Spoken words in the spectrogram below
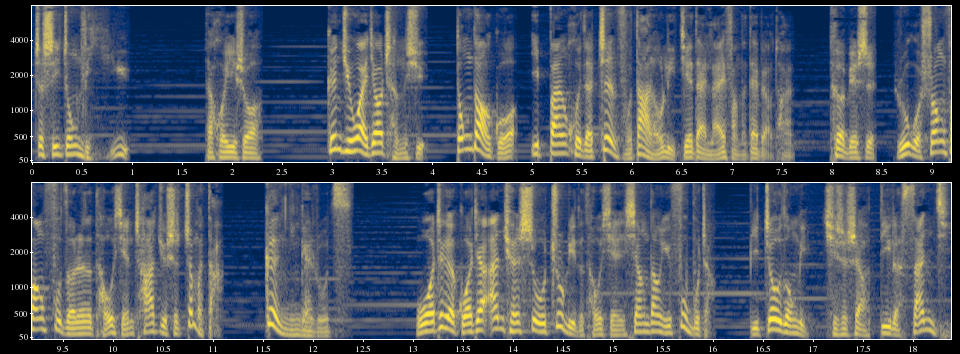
这是一种礼遇。他回忆说：“根据外交程序，东道国一般会在政府大楼里接待来访的代表团，特别是如果双方负责人的头衔差距是这么大，更应该如此。我这个国家安全事务助理的头衔相当于副部长。”比周总理其实是要低了三级。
